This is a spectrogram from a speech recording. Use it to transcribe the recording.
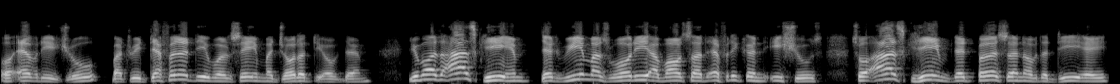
or every Jew, but we definitely will say majority of them. You must ask him that we must worry about South African issues. So ask him, that person of the DA,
